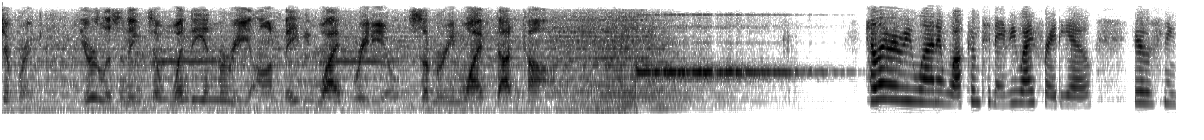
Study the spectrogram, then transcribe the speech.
Shipwreck. You're listening to Wendy and Marie on Navy Wife Radio, submarinewife.com. Hello, everyone, and welcome to Navy Wife Radio. You're listening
